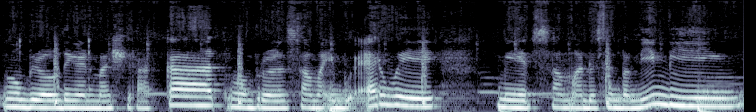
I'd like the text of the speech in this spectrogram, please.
ngobrol dengan masyarakat, ngobrol sama ibu RW, meet sama dosen pembimbing,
